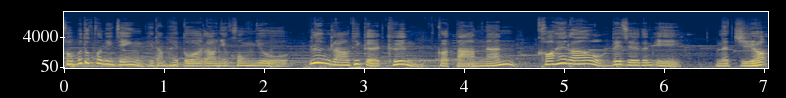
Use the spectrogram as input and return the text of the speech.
ขอบคุณทุกคนจริงๆ ที่ทำให้ตัวเรายังคงอยู่ เรื่องราวที่เกิดขึ้นก็ตามนั้น ขอให้เราได้เจอกันอีกนะเจ๊ะ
